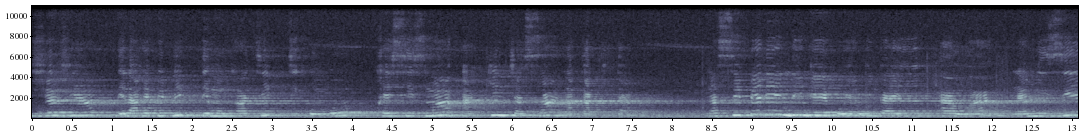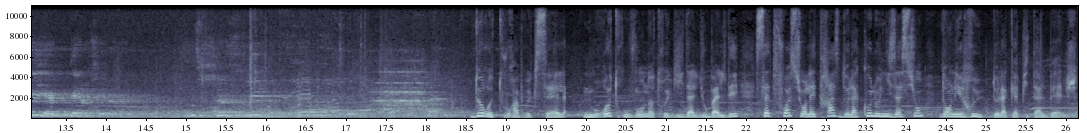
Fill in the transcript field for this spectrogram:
Je viens de la République démocratique du Congo, précisément à Kinshasa, la capitale. nasepeli ndenge boyaki ngai awa na musée ya terre générale je suis De retour à Bruxelles, nous retrouvons notre guide Aliou Baldé, cette fois sur les traces de la colonisation dans les rues de la capitale belge.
